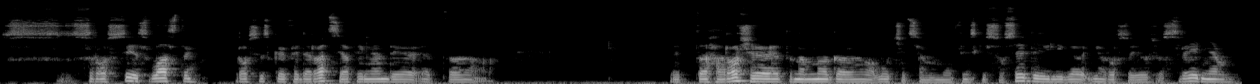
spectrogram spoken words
с Россией, с властью Российской Федерации, а Финляндия это это хорошее, это намного лучше, чем у финских соседей или Евросоюза в среднем.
